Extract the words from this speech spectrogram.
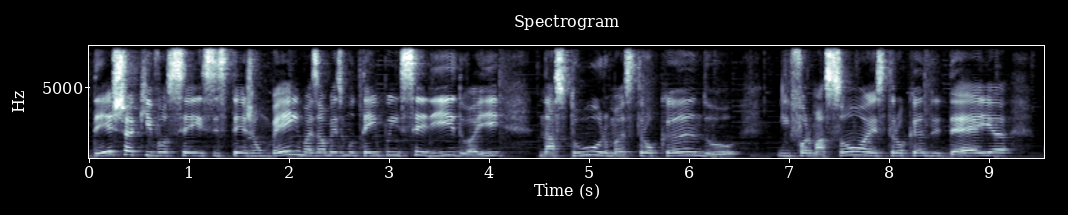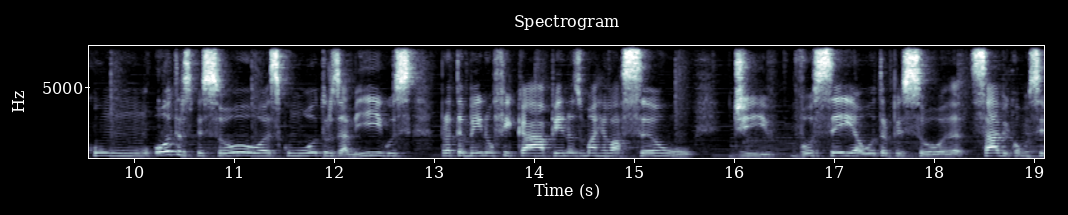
deixa que vocês estejam bem, mas ao mesmo tempo inserido aí nas turmas, trocando informações, trocando ideia com outras pessoas, com outros amigos, para também não ficar apenas uma relação de você e a outra pessoa, sabe? Como se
